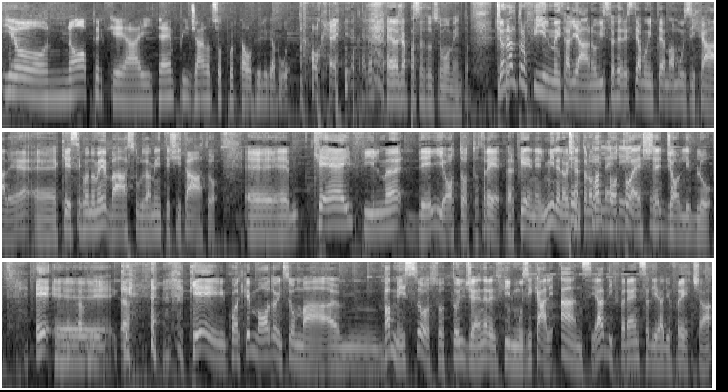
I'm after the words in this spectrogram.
Io no, perché ai tempi già non sopportavo più Ligabue. Ok, era già passato il suo momento. C'è un altro film italiano, visto che restiamo in tema musicale, eh, che secondo me va assolutamente citato, eh, che è il film degli 883, perché nel Perché l'hai 1998 detto? esce Jolly Blue e eh, che, che in qualche modo insomma ehm, va messo sotto il genere del film musicali, anzi a differenza di Radio Freccia,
